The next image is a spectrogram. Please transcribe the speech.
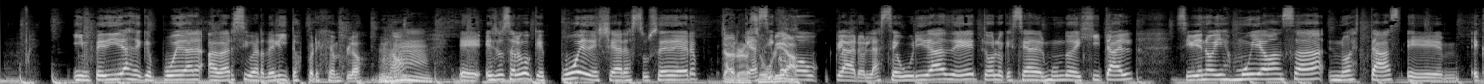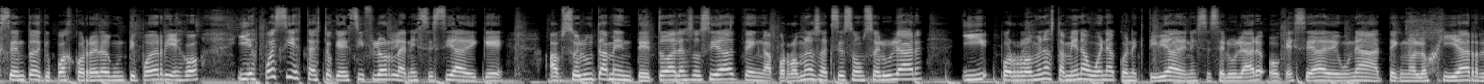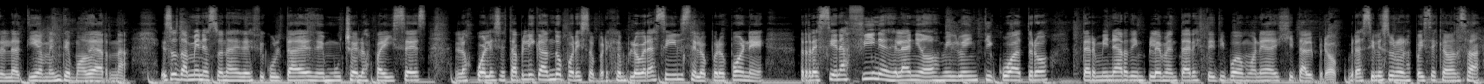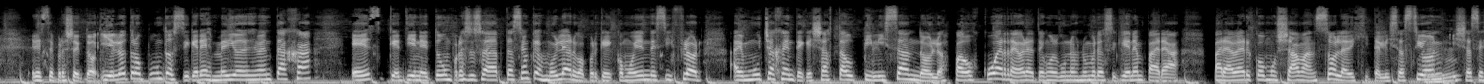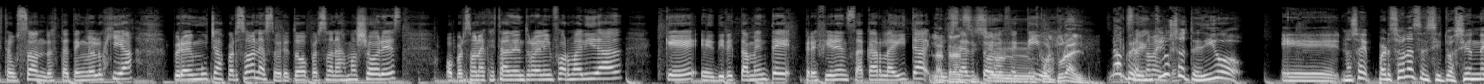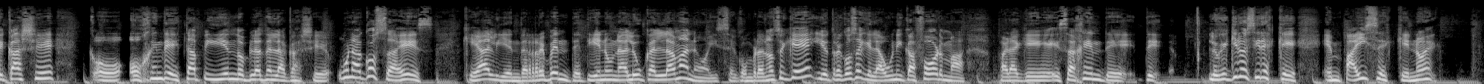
impedidas de que puedan haber ciberdelitos, por ejemplo, ¿no? Mm. Eh, eso es algo que puede llegar a suceder. Claro, porque la así seguridad. como, claro, la seguridad de todo lo que sea del mundo digital, si bien hoy es muy avanzada, no estás eh, exento de que puedas correr algún tipo de riesgo. Y después sí está esto que decís, Flor, la necesidad de que absolutamente toda la sociedad tenga por lo menos acceso a un celular y por lo menos también a buena conectividad en ese celular o que sea de una tecnología relativamente moderna. Eso también es una de las dificultades de muchos de los países en los cuales se está aplicando. Por eso, por ejemplo, Brasil se lo propone recién a fines del año 2024 terminar de implementar este tipo de moneda digital, pero Brasil es uno de los países que avanza en este proyecto. Y el otro punto, si querés, medio desventaja, es que tiene todo un proceso de adaptación que es muy largo, porque como bien decís, Flor, hay mucha gente que ya está utilizando los pagos QR, ahora tengo algunos números si quieren para, para ver cómo ya avanzó la digitalización y ya se está usando esta tecnología, pero hay muchas personas, sobre todo personas mayores o personas que están dentro de la informalidad, que eh, directamente prefieren sacar la guita La y usar todo el efectivo. cultural. No, pero incluso te digo, eh, no sé, personas en situación de calle o, o gente que está pidiendo plata en la calle. Una cosa es que alguien de repente tiene una luca en la mano y se compra no sé qué, y otra cosa que la única forma para que esa gente... te- Lo que quiero decir es que en países que no es...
